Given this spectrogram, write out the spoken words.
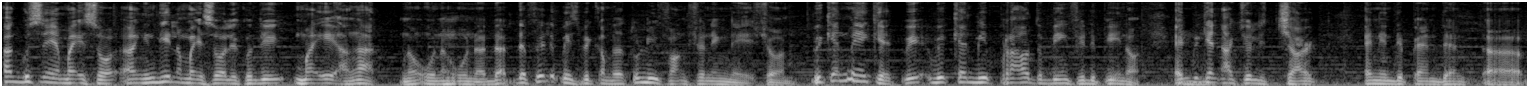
Ang gusto niya maiso, ang hindi lang maisoli kundi maiangat no unang-una that the Philippines becomes a truly functioning nation. We can make it. We, we can be proud of being Filipino and we can actually chart an independent uh,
